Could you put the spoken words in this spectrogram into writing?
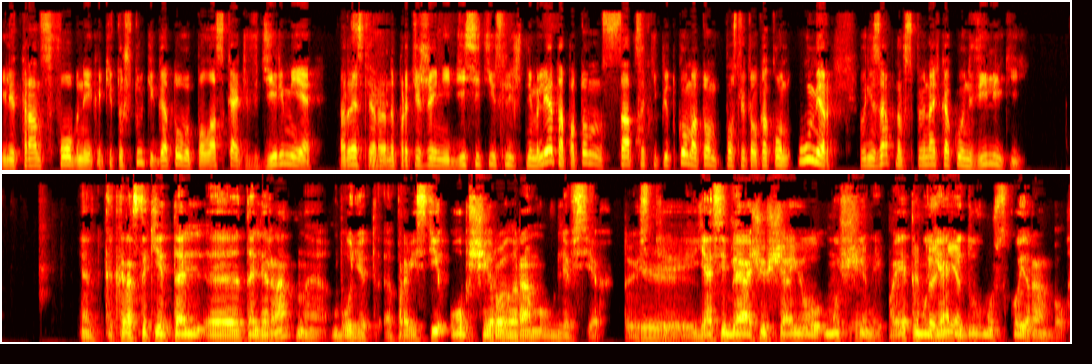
или трансфобные какие-то штуки готовы полоскать в дерьме рестлера на протяжении десяти с лишним лет, а потом ссаться кипятком о том, после того, как он умер, внезапно вспоминать, какой он великий. Как раз таки толь, э, толерантно будет провести общий Royal Rumble для всех. То есть mm. я себя ощущаю мужчиной, поэтому Это я нет. иду в мужской Рамбл.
